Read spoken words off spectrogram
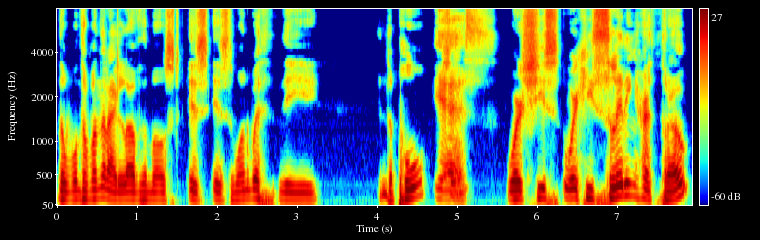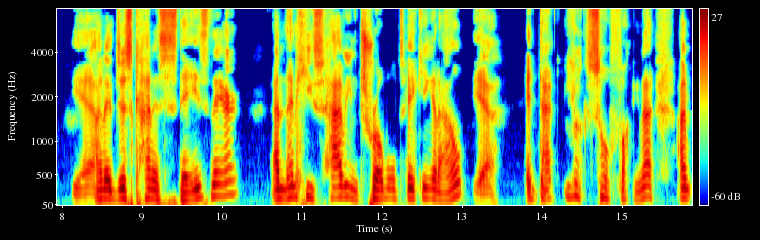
the one the one that I love the most is is the one with the the pool. yes. Where she's where he's slitting her throat Yeah. and it just kind of stays there, and then he's having trouble taking it out. yeah. It that looks so fucking nice. I'm,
